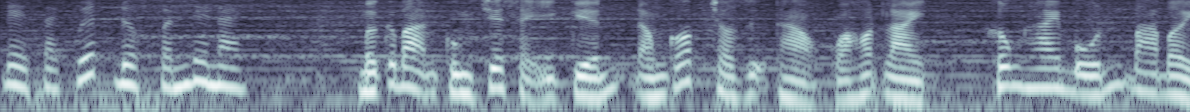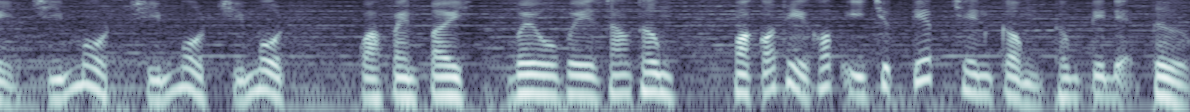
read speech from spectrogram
để giải quyết được vấn đề này. Mời các bạn cùng chia sẻ ý kiến, đóng góp cho dự thảo qua hotline 024 3791 9191 qua fanpage VOV Giao thông hoặc có thể góp ý trực tiếp trên cổng thông tin điện tử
